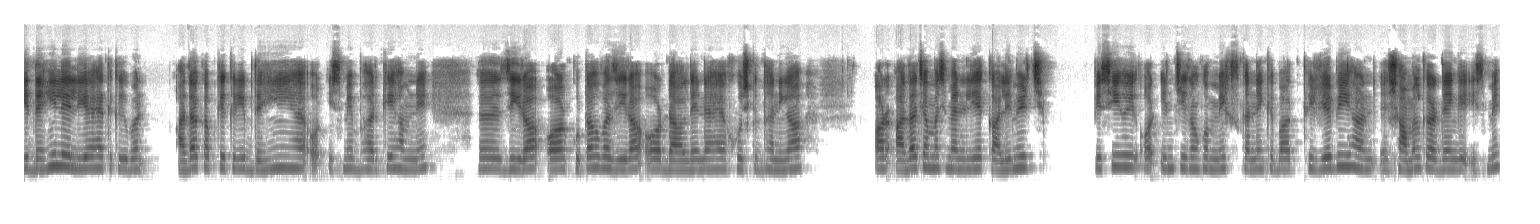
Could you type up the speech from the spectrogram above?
ये दही ले लिया है, तकरीबन आधा कप के करीब दही है और इसमें भर के हमने ज़ीरा और कुटा हुआ ज़ीरा और डाल देना है, खुश्क धनिया और आधा चम्मच मैंने लिया काली मिर्च। पिसी हुई और इन चीज़ों को मिक्स करने के बाद फिर ये भी हम शामिल कर देंगे इसमें।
